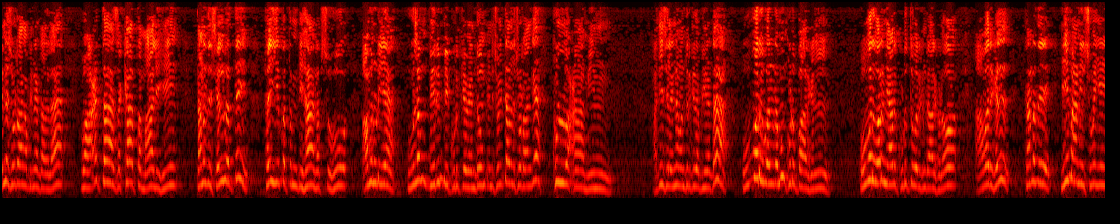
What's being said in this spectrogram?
என்ன சொல்றாங்க அப்படின்னு அதுல ஜக்காத்த மாளிகி தனது செல்வத்தை தையபத்தம் பிஹா நப்சுஹூ அவனுடைய உளம் விரும்பி கொடுக்க வேண்டும் என்று சொல்லிட்டு அதுல சொல்றாங்க குல்லு ஆமீன். ஹதீஸ்ல என்ன வந்திருக்குது அப்படின்னா ஒவ்வொரு வருடமும் கொடுப்பார்கள். ஒவ்வொரு வாரம் யார் கொடுத்து வருகின்றார்களோ அவர்கள் தனது ஈமானின் சுவையை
